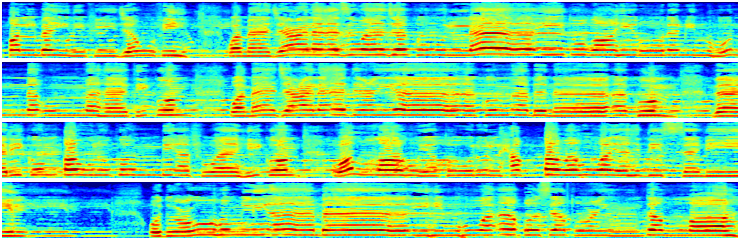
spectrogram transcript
من قلبين في جوفه وما جعل أزواجكم اللائي تظاهرون منهن أمهاتكم وما جعل أدعياءكم أبناءكم ذلكم قولكم بأفواهكم والله يقول الحق وهو يهدي السبيل ادعوهم لآبائهم هو أقسط عند الله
